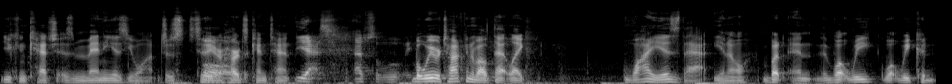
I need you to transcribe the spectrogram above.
you can catch as many as you want, just to your Oh, heart's content. Yes, absolutely. But we were talking about that, like, why is that? You know, but and what we what we could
